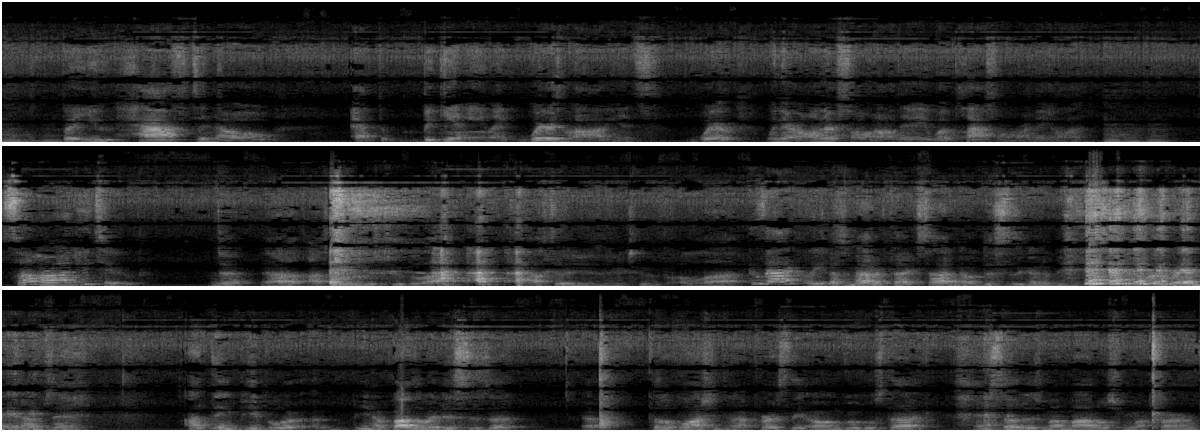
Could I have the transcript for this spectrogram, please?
Mhm. But you have to know at the beginning, like, where's my audience? Where when they're on their phone all day, what platform are they on? Mhm. Some are on YouTube. Yeah, yeah I, I still use YouTube a lot. I still use YouTube a lot. Exactly. As a matter of fact, side note, this is going to be this, this is where random comes in. I think people are, you know. By the way, this is a, uh Philip Washington. I personally own Google stock, and so does my models from my firm.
